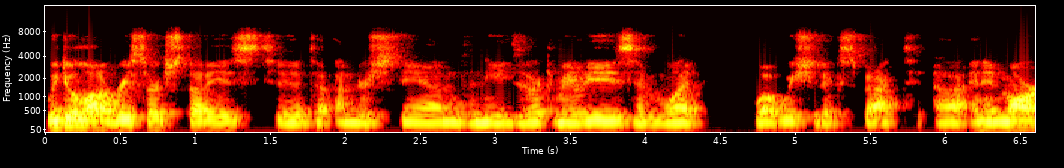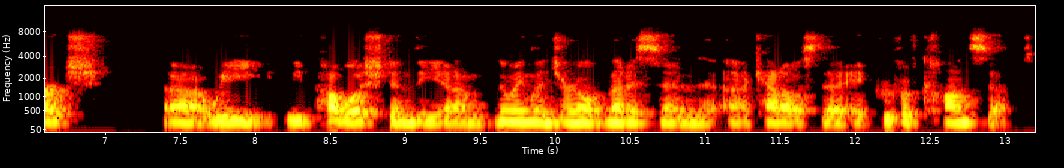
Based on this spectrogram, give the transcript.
we do a lot of research studies to to understand the needs of our communities and what what we should expect. Uh, and in March, uh, we we published in the um, New England Journal of Medicine uh, Catalyst a, a, proof of concept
